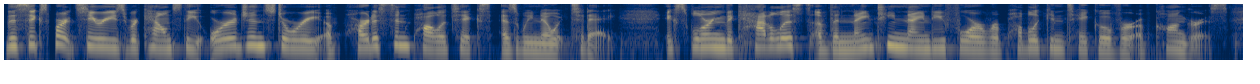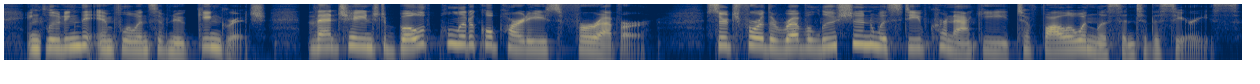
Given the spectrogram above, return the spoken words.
The six part series recounts the origin story of partisan politics as we know it today, exploring the catalysts of the 1994 Republican takeover of Congress, including the influence of Newt Gingrich, that changed both political parties forever. Search for The Revolution with Steve Kornacki to follow and listen to the series.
